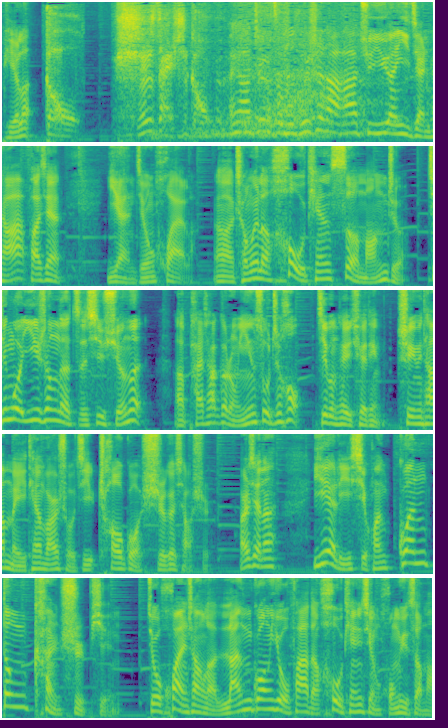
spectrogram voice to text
劈了。高。实在是高，哎呀，这个怎么回事呢？啊，去医院一检查，发现眼睛坏了啊，成为了后天色盲者。经过医生的仔细询问啊，排查各种因素之后，基本可以确定是因为他每天玩手机超过十个小时，而且呢，夜里喜欢关灯看视频，就患上了蓝光诱发的后天性红绿色盲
